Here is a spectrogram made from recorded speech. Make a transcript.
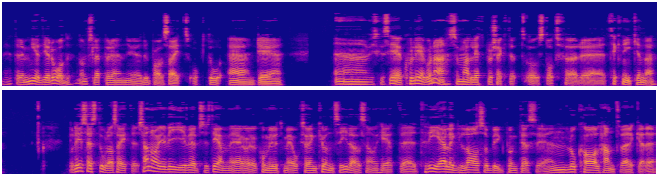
vad heter det, medieråd. De släpper en ny Drupal-sajt och då är det Uh, vi ska se, kollegorna som har lett projektet och stått för uh, tekniken där. Och det är så här stora sajter. Sen har ju vi i webbsystem eh, kommit ut med också en kundsida som heter 3lglasobygg.se. En lokal hantverkare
